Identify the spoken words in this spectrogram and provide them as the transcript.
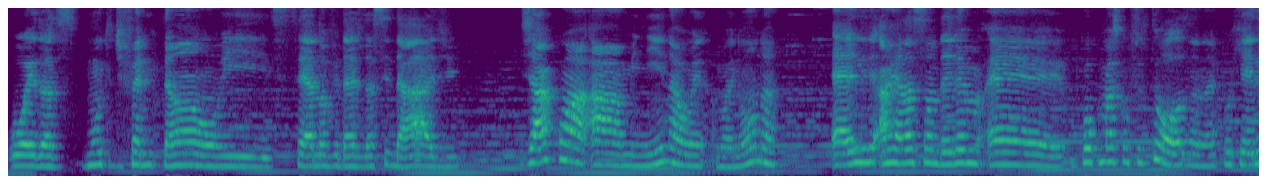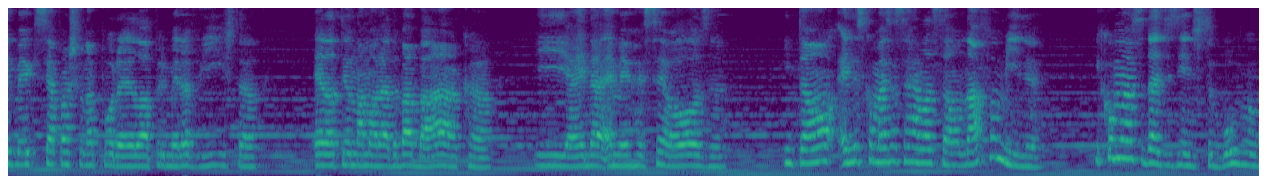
o Edward muito diferentão e ser a novidade da cidade. Já com a, a menina, a Winona, ele, a relação dele é, é um pouco mais conflituosa, né? Porque ele meio que se apaixona por ela à primeira vista, ela tem um namorado babaca e ainda é meio receosa. Então eles começam essa relação na família. E como é uma cidadezinha de subúrbio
